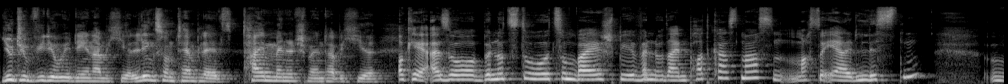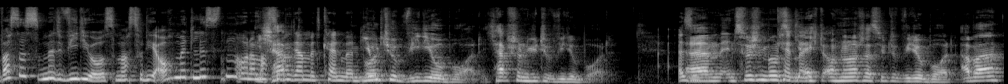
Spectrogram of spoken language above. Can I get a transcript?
YouTube-Video-Ideen habe ich hier, Links und Templates, Time-Management habe ich hier. Okay, also benutzt du zum Beispiel, wenn du deinen Podcast machst, machst du eher Listen? Was ist mit Videos? Machst du die auch mit Listen oder machst du die dann mit Kanban? YouTube-Video-Board. Ich habe schon YouTube-Video-Board. Also, ähm, inzwischen benutze ich echt auch nur noch das YouTube-Video-Board. Aber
